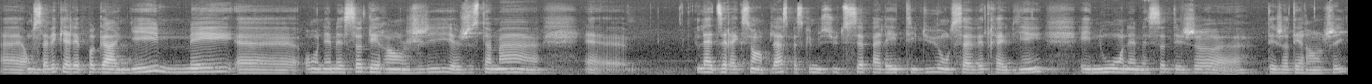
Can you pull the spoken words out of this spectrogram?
Euh, on savait qu'elle n'allait pas gagner, mais euh, on aimait ça déranger, justement, euh, la direction en place, parce que M. Duceppe allait être élu, on le savait très bien, et nous, on aimait ça déjà, euh, déjà déranger.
